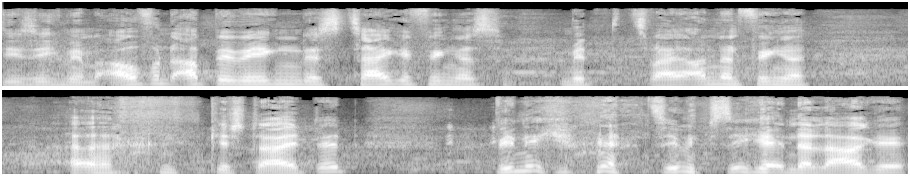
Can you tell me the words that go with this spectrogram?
die sich mit dem Auf- und Abbewegen des Zeigefingers mit zwei anderen Fingern äh, gestaltet, bin ich ziemlich sicher in der Lage,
